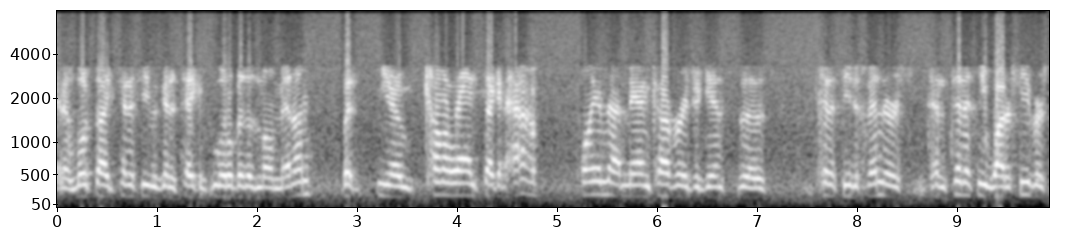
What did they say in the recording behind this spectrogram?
and it looked like Tennessee was going to take a little bit of the momentum. But, you know, come around second half, playing that man coverage against the Tennessee defenders, Tennessee wide receivers,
